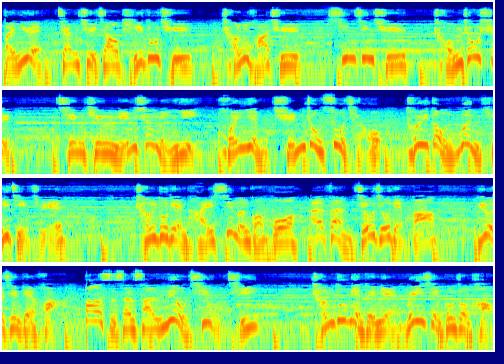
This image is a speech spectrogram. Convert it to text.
本月将聚焦郫都区、成华区、新津区、崇州市，倾听民生民意，回应群众诉求，推动问题解决。成都电台新闻广播 FM 九九点八。热线电话八四三三六七五七，成都面对面微信公众号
